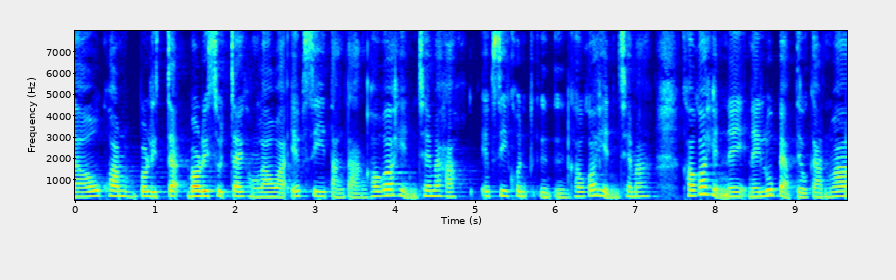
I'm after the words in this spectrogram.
แล้วความบริบริสุทธิ์ใจของเราอะ FC ต่างๆเขาก็เห็นใช่ไหมคะ FC คนอื่นๆ เขาก็เห็นใช่ไหมเขาก็เห็นในในรูปแบบเดียวกันว่า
